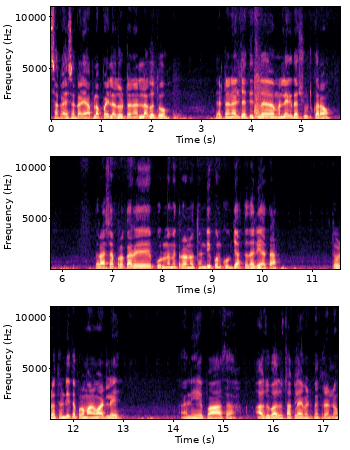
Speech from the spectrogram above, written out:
सकाळी सकाळी आपला पहिला जो टनल लागतो त्या टनलच्या तिथलं म्हणलं एकदा शूट करावं. तर अशा प्रकारे पूर्ण मित्रांनो थंडी पण खूप जास्त झाली आहे आता. थोडं थंडीचं प्रमाण वाढलं आहे आणि हे पहा असा आजूबाजूचा क्लायमेट मित्रांनो.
